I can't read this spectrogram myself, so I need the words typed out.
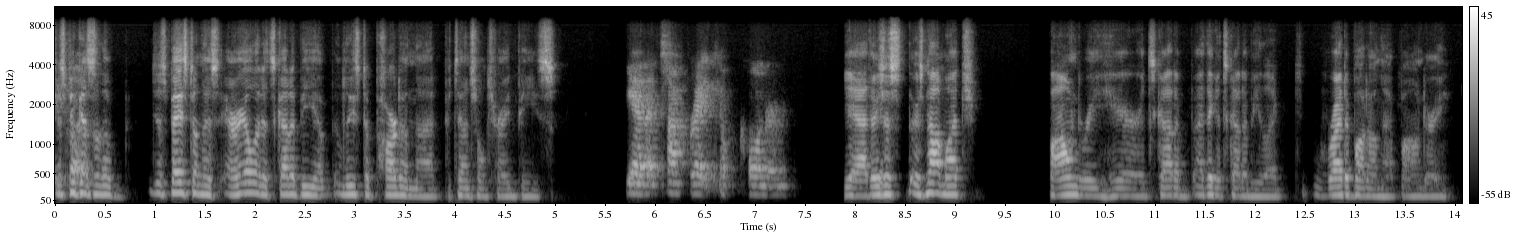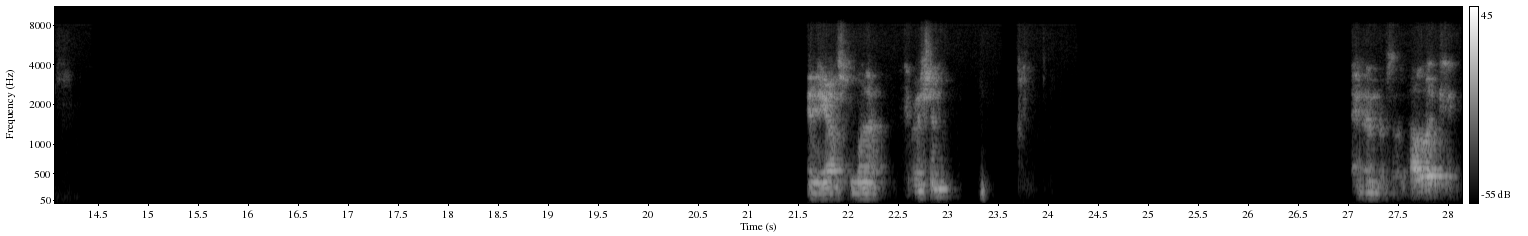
just because of the, just based on this aerial, that it's gotta be a- at least a part on that potential trade piece. Yeah, that top right corner. Yeah, there's just, there's not much boundary here. It's gotta, I think it's gotta be like right about on that boundary. Anything else from the commission? Any members of the public?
